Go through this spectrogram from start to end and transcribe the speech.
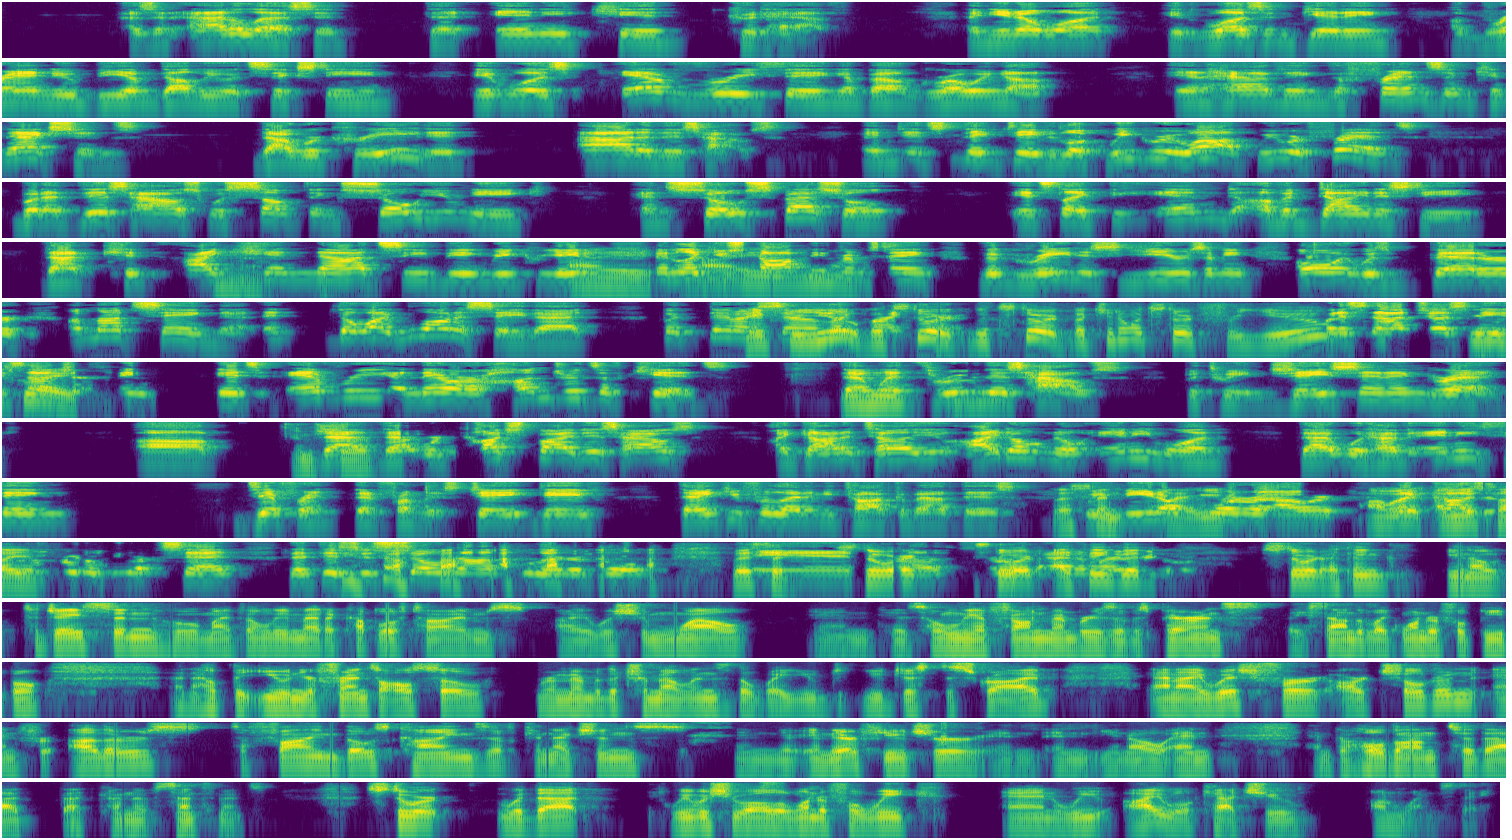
as an adolescent that any kid could have. And you know what? It wasn't getting a brand new BMW at 16. It was everything about growing up and having the friends and connections that were created out of this house. And it's David, look, we grew up, we were friends, but at this house was something so unique and so special. It's like the end of a dynasty that can I yeah. cannot see being recreated. I, and like you stopped me from saying the greatest years. I mean, oh, it was better. I'm not saying that, and though I want to say that, but then I sound for you, like but Stuart, parents. but Stuart, but you know what, Stuart, for you, but it's not just me. It's great. not just me. It's every, and there are hundreds of kids that mm-hmm. went through this house between Jason and Greg uh, that sure. that were touched by this house. I got to tell you, I don't know anyone that would have anything different than from this. Jay, Dave, thank you for letting me talk about this. Listen, we need our quarter hour. I'm My gonna, I'm cousin tell you. Rupert will be upset that this is so non-political. Listen, and, Stuart. uh, Stuart, I think that real- Stuart, I think, you know, to Jason, whom I've only met a couple of times, I wish him well. And his only have fond memories of his parents. They sounded like wonderful people. And I hope that you and your friends also remember the Tremelins the way you you just described. And I wish for our children and for others to find those kinds of connections in in their future and and you know and and to hold on to that that kind of sentiment. Stuart, with that, we wish you all a wonderful week and we I will catch you on Wednesday.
